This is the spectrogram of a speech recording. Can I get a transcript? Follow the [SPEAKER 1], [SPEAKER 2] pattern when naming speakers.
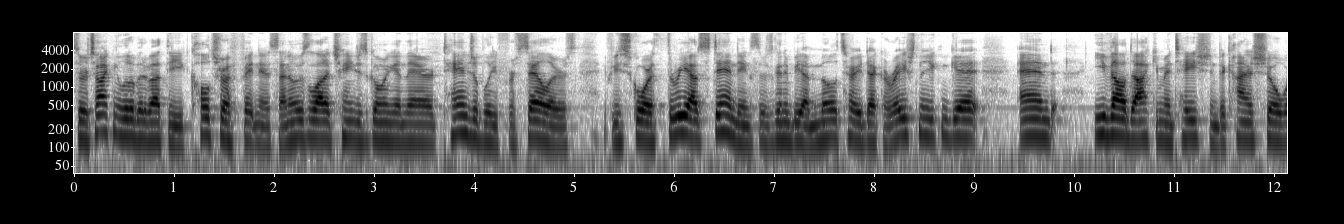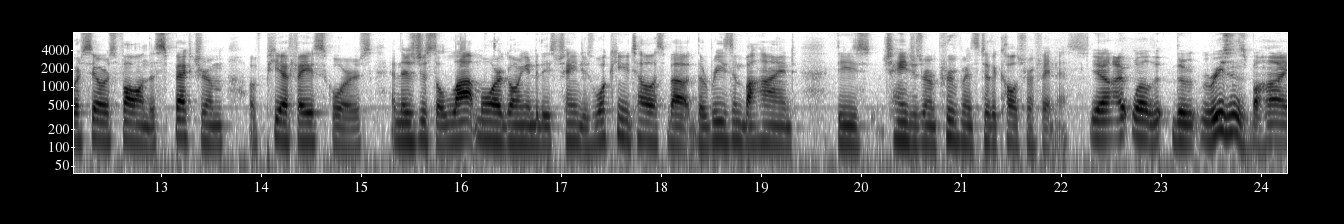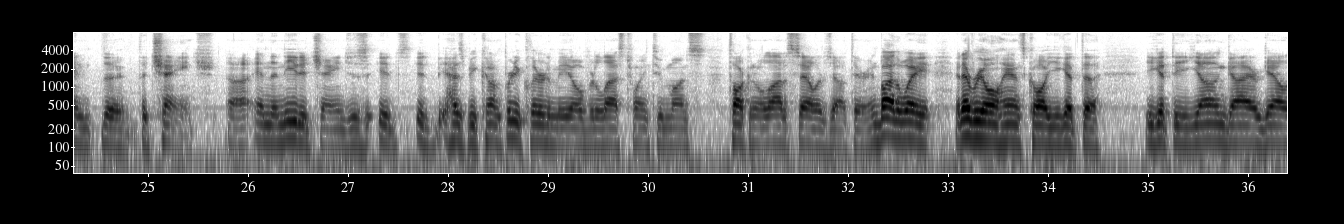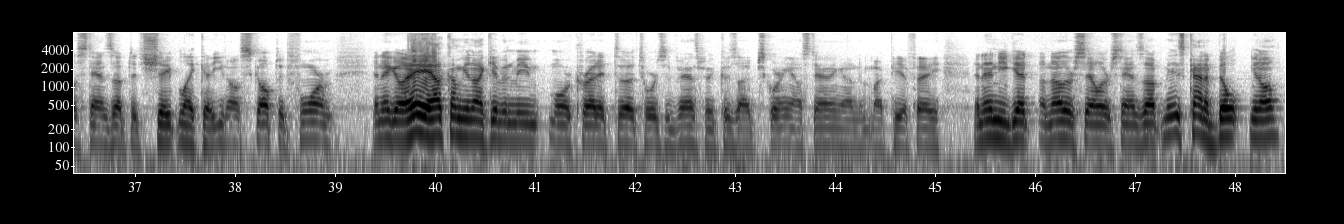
[SPEAKER 1] So we're talking a little bit about the culture of fitness. I know there's a lot of changes going in there tangibly for sailors. If you score three outstandings, there's going to be a military decoration that you can get and eval documentation to kind of show where sailors fall on the spectrum of PFA scores. And there's just a lot more going into these changes. What can you tell us about the reason behind these changes or improvements to the culture of fitness?
[SPEAKER 2] Yeah, I, well, the, the, reasons behind the, the change uh, and the needed change is it has become pretty clear to me over the last 22 months talking to a lot of sailors out there. And by the way, at every all hands call, you get the you get the young guy or gal that stands up that's shaped like a you know sculpted form and they go, hey, how come you're not giving me more credit uh, towards advancement because I'm scoring outstanding on my PFA? And then you get another sailor stands up. He's kind of built, you know,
